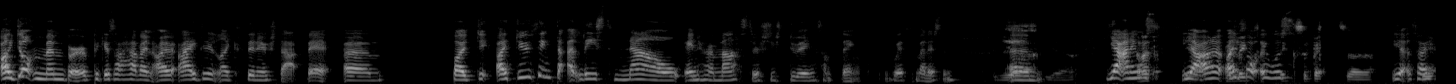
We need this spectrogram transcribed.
I don't remember because I haven't. I, I didn't like finish that bit. Um, but I do, I do think that at least now in her master she's doing something with medicine. Yeah, Um, yeah. Yeah, and it And I was th- yeah. I, I links- thought it was a bit. Uh, yeah. Sorry.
